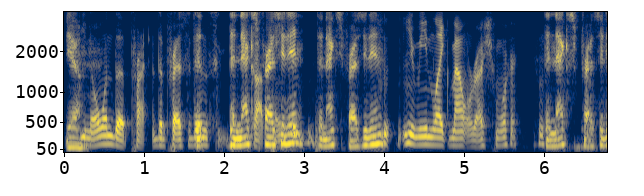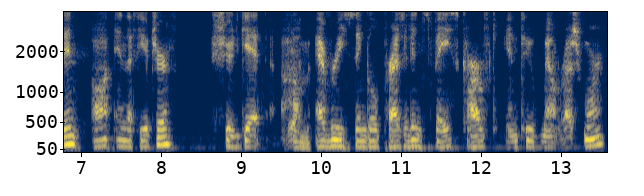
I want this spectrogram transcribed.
Yeah. You know when the pre- the presidents The, the next president, painted? the next president, You mean like Mount Rushmore? the next president uh, in the future should get um, every single president's face carved into Mount Rushmore,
